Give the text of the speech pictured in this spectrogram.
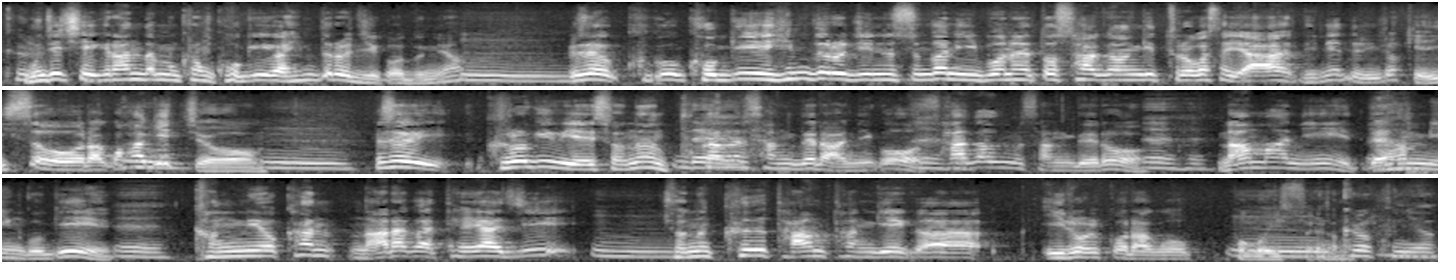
그렇죠. 문제 제기를 한다면 그럼 거기가 힘들어지거든요. 음. 그래서 그거 거기 힘들어지는 순간 이번에 또 사강이 들어가서 야 니네들 이렇게 있어라고 음. 하겠죠. 음. 그래서 그러기 위해서는 네. 북한을 네. 상대로 아니고 네. 사강을 상대로 네. 남한이 네. 대한민국이 네. 강력한 나라가 돼야지 음. 저는 그 다음 단계가 이럴 거라고 보고 음, 있어요. 그렇군요.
